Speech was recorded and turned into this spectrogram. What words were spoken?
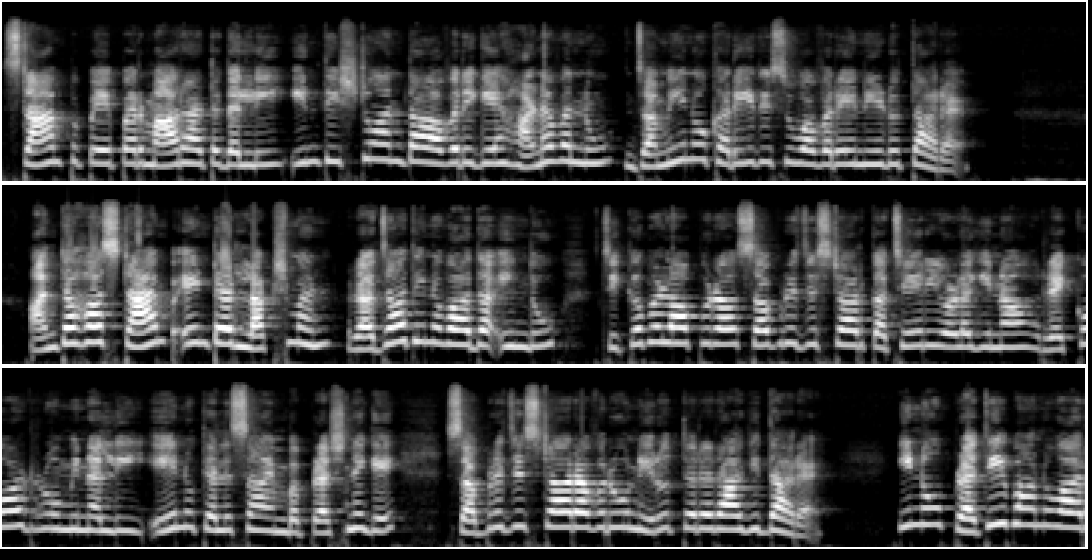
ಸ್ಟ್ಯಾಂಪ್ ಪೇಪರ್ ಮಾರಾಟದಲ್ಲಿ ಇಂತಿಷ್ಟು ಅಂತ ಅವರಿಗೆ ಹಣವನ್ನು ಜಮೀನು ಖರೀದಿಸುವವರೇ ನೀಡುತ್ತಾರೆ. ಅಂತಹ ಸ್ಟ್ಯಾಂಪ್ ಎಂಟರ್ ಲಕ್ಷ್ಮಣ್ ರಜಾದಿನವಾದ ಇಂದು ಚಿಕ್ಕಬಳ್ಳಾಪುರ ಸಬ್ ರಿಜಿಸ್ಟ್ರಾರ್ ಕಚೇರಿಯೊಳಗಿನ ರೆಕಾರ್ಡ್ ರೂಮಿನಲ್ಲಿ ಏನು ಕೆಲಸ ಎಂಬ ಪ್ರಶ್ನೆಗೆ ಸಬ್ ರಿಜಿಸ್ಟ್ರಾರ್ ಅವರು ನಿರುತ್ತರರಾಗಿದ್ದಾರೆ. ಇನ್ನು ಪ್ರತಿ ಭಾನುವಾರ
